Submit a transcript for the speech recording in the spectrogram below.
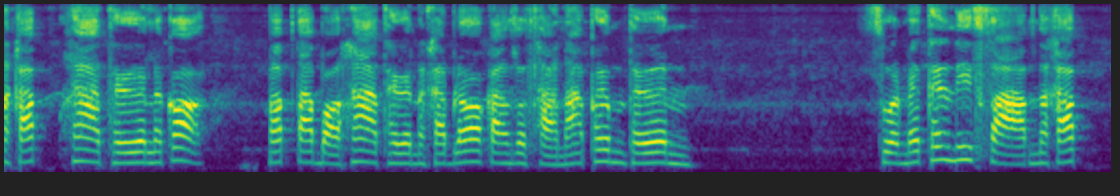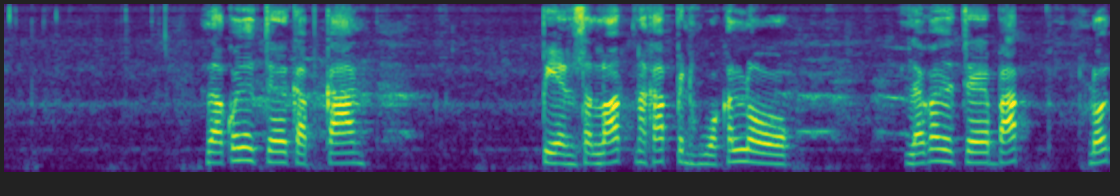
นะครับ5เทิร์นแล้วก็บัฟตาบอด5เทิร์นนะครับ แล้วก็การสถานะเพิ่มเทิร์นส่วนแพทเทิร์นที่ 3 นะครับ เราก็จะเจอกับการเปลี่ยนสล็อตนะครับ เป็นหัวกะโหลก แล้วก็จะเจอบัฟลด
